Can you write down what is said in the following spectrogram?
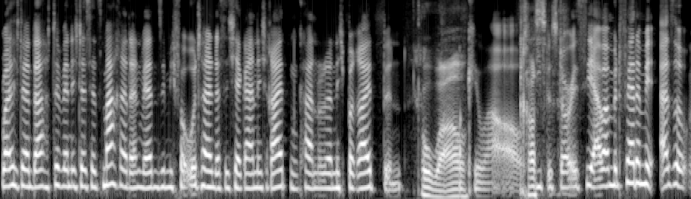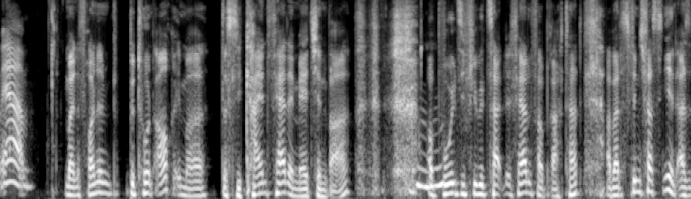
weil ich dann dachte, wenn ich das jetzt mache, dann werden sie mich verurteilen, dass ich ja gar nicht reiten kann oder nicht bereit bin. Oh, wow. Okay, wow. Krass. Liebe Stories hier, aber mit Pferde, also ja. Meine Freundin betont auch immer, dass sie kein Pferdemädchen war, mhm. obwohl sie viel Zeit mit Pferden verbracht hat. Aber das finde ich faszinierend. Also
